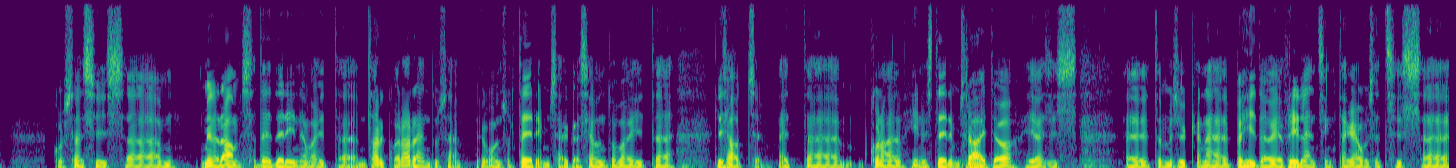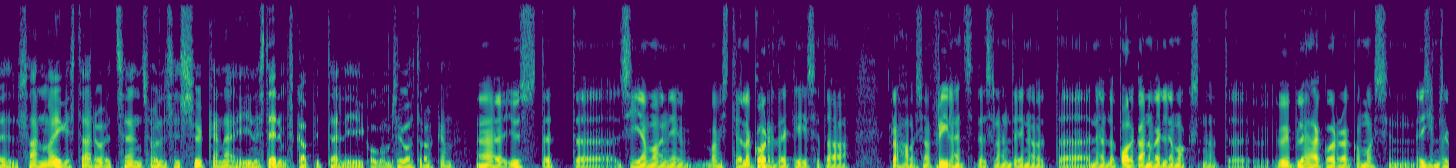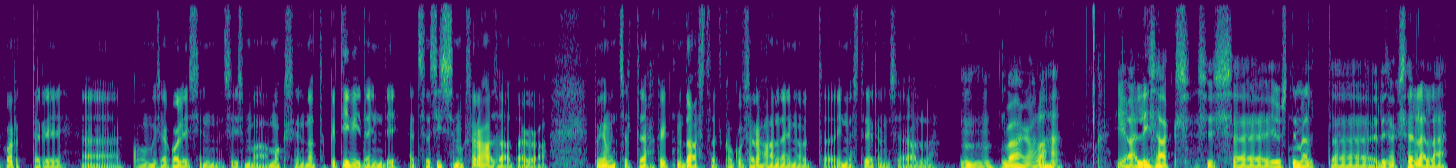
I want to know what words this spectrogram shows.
kus sa siis äh,, mille raames sa teed erinevaid äh, tarkvaraarenduse ja konsulteerimisega seonduvaid äh, lisaotsi, et äh, kuna investeerimisraadio ja siis äh, ütleme, sihukene põhitöö ja freelancing tegevused, siis äh, saan ma õigesti aru, et see on sul siis sihukene investeerimiskapitali kogumise koht rohkem? Äh, just, et äh, siiamaani ma vist ei ole kordagi seda raha, mis ma freelance ides olen teinud äh, nii-öelda palgana välja maksnud. võib-olla ühe korra, kui ma ostsin esimese korteri, kuhu ma ise kolisin, siis ma maksin natuke dividendi, et seda sissemakse raha saada, aga põhimõtteliselt jah, kõik need aastad kogu see raha on läinud investeerimise alla mm. -hmm, väga lahe ja lisaks siis just nimelt lisaks sellele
